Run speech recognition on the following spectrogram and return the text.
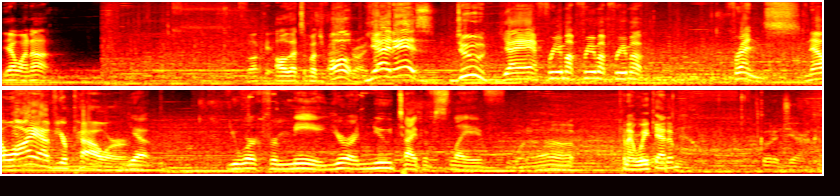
Yeah, why not? Fuck it. Oh, that's a bunch of Oh, androids. yeah, it is! Dude, Yeah, yeah, yeah. Free him up, free him up, free him up. Friends. now I have your power. Yep. You work for me. You're a new type of slave. What up? Can I wink at him? Now, go to Jericho.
